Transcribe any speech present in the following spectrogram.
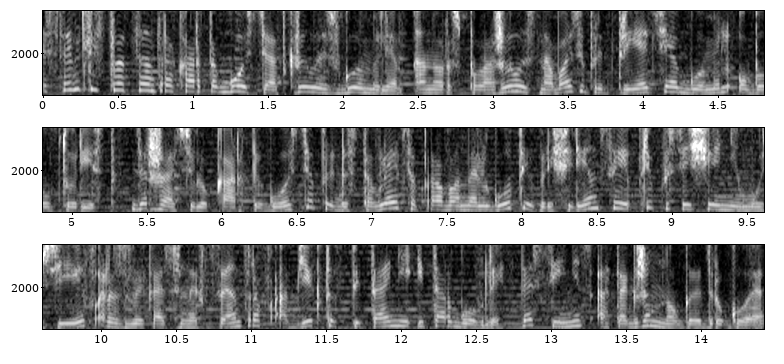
Представительство Центра «Карта гостя» открылось в Гомеле. Оно расположилось на базе предприятия «Гомель Облтурист». Держателю карты гостя предоставляется право на льготы и преференции при посещении музеев, развлекательных центров, объектов питания и торговли, гостиниц, а также многое другое.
